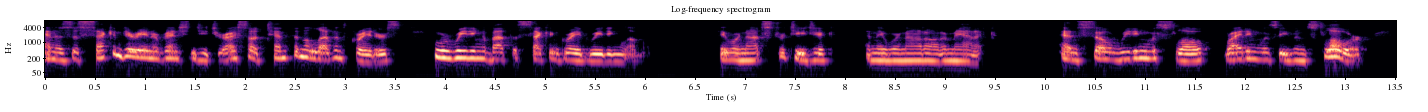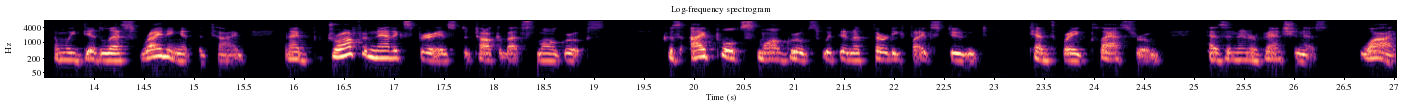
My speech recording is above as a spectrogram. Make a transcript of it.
And as a secondary intervention teacher, I saw 10th and 11th graders who were reading about the second grade reading level. They were not strategic and they were not automatic. And so reading was slow, writing was even slower and we did less writing at the time. And I draw from that experience to talk about small groups because I pulled small groups within a 35 student 10th grade classroom as an interventionist. Why?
